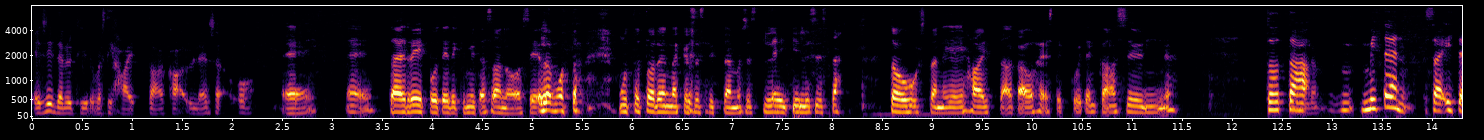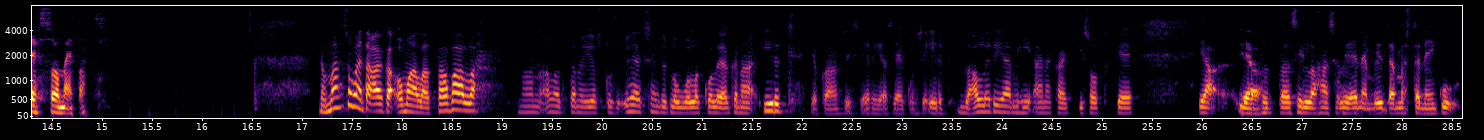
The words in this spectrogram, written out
ei siitä nyt hirveästi haittaakaan yleensä ole. Ei, ei. Tai riippuu tietenkin, mitä sanoo siellä, mutta, mutta todennäköisesti tämmöisestä leikillisestä touhusta niin ei haittaa kauheasti kuitenkaan synny. Tota, miten sä itse sometat? No mä sometan aika omalla tavalla. Mä oon aloittanut joskus 90-luvulla, kun oli aikana IRK, joka on siis eri asia kuin se IRK-galleria, mihin aina kaikki sotkee. Ja, ja tota, silloinhan se oli enemmän tämmöistä niin kuin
